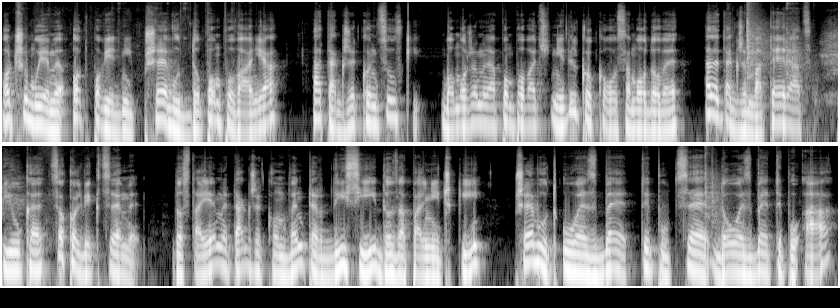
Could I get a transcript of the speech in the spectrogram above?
otrzymujemy odpowiedni przewód do pompowania, a także końcówki, bo możemy napompować nie tylko koło samochodowe, ale także materac, piłkę, cokolwiek chcemy. Dostajemy także konwerter DC do zapalniczki, przewód USB typu C do USB typu A,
